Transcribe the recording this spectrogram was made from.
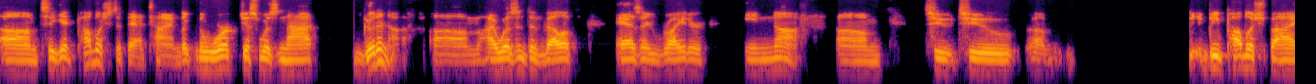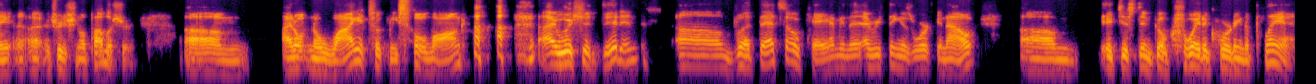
um, to get published at that time. The, the work just was not good enough. Um, I wasn't developed as a writer enough um, to to um, be published by a, a traditional publisher. Um, I don't know why it took me so long. I wish it didn't, uh, but that's okay. I mean, everything is working out um, it just didn't go quite according to plan.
